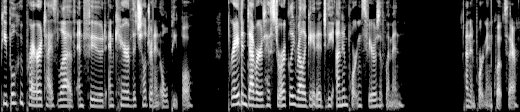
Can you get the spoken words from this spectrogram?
people who prioritize love and food and care of the children and old people. Brave endeavors historically relegated to the unimportant spheres of women. Unimportant in quotes there.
